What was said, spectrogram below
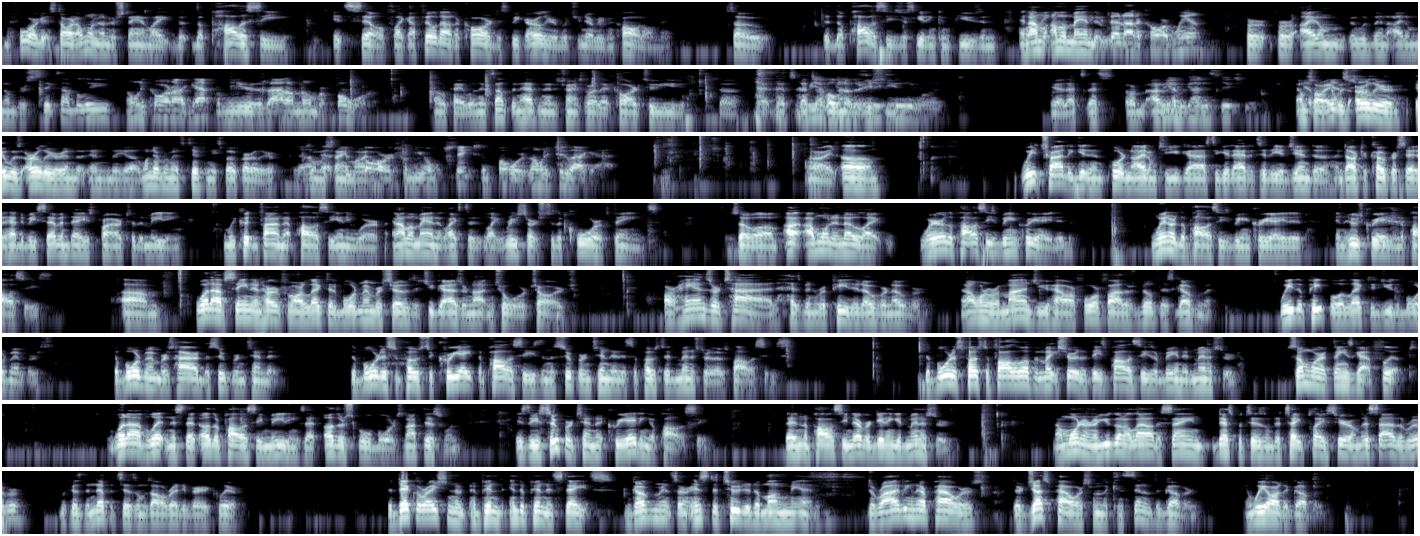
before I get started, I want to understand like the, the policy itself. Like I filled out a card to speak earlier, but you never even called on me. So the, the policy is just getting confusing. And I'm, I'm a man You that filled out a card when? For, for item, it would have been item number six, I believe. The Only card I got from you is item number four. Okay, well then something happened in the transfer of that card to you. So that, that's, that's We a haven't whole gotten nother the six issue. anyway. Yeah, that's, that's, or, I, We haven't gotten the six yet. I'm Yeah, sorry, we it was six. earlier, it was earlier in the, in the, uh, whenever Miss Tiffany spoke earlier. It was I've on the got same two item. cards from you on six and four, there's only two I got. All right, um, we tried to get an important item to you guys to get added to the agenda, and Dr. Coker said it had to be seven days prior to the meeting. We couldn't find that policy anywhere, and I'm a man that likes to like research to the core of things. So, um, I, I want to know like, where are the policies being created? When are the policies being created, and who's creating the policies? Um, what I've seen and heard from our elected board members shows that you guys are not in charge. Our hands are tied has been repeated over and over. And I want to remind you how our forefathers built this government. We, the people, elected you, the board members. The board members hired the superintendent. The board is supposed to create the policies, and the superintendent is supposed to administer those policies. The board is supposed to follow up and make sure that these policies are being administered. Somewhere things got flipped. What I've witnessed at other policy meetings at other school boards, not this one, is the superintendent creating a policy, then the policy never getting administered. I'm wondering, are you going to allow the same despotism to take place here on this side of the river? Because the nepotism is already very clear. The Declaration of Independ- Independent States, governments are instituted among men, deriving their powers, their just powers from the consent of the governed, and we are the governed.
